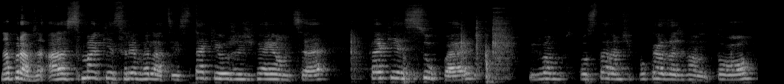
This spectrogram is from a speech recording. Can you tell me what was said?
Naprawdę, ale smak jest rewelacja. Jest takie orzeźwiające, takie super. Już Wam postaram się pokazać Wam to.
